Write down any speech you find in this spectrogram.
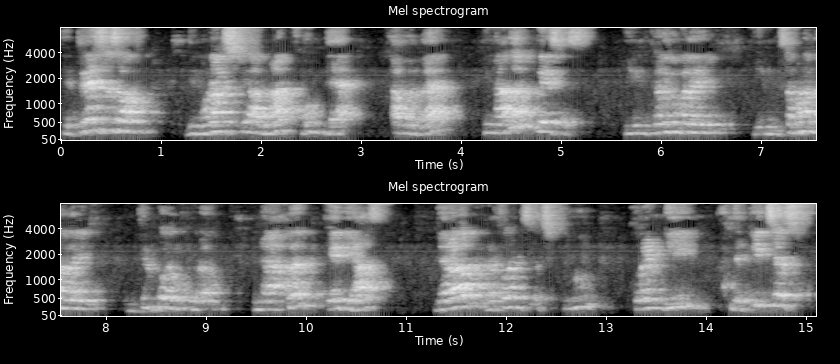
the traces of the monastery are not found there. However, in other places, in Kalugumalai, in Samanamalai, in Tiruparankundram, in other areas, there are references to Kurandi and the teachers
